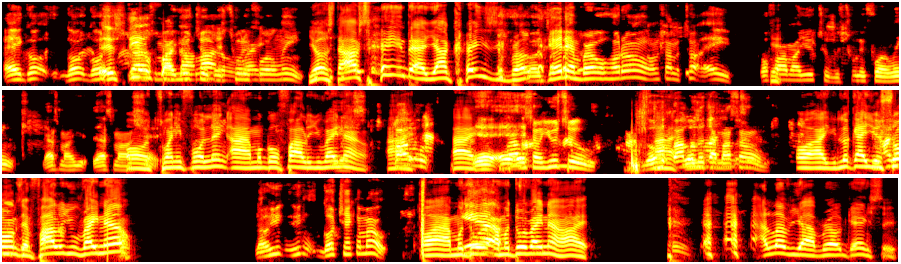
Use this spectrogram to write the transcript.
Hey, go, go, go. It's still to my YouTube. Allah, It's though, 24 link. Yo, stop saying that. Y'all crazy, bro. Bro, Jaden, bro, hold on. I'm trying to talk. Hey, go Yeah. follow my YouTube. It's 24 link. That's my, that's my Oh, shit. 24 link. All right, I'm gonna go follow you right Yes. now. All right, Follow. all right. Yeah, it- it's on YouTube. Go, Alright. go Follow look at my YouTube. song. Oh, All right, you look at your songs and follow you right now. No, you, you can go check him out. Oh, All right, I'm gonna do it. I'm gonna do it right now. All right. I love y'all, bro. Gang shit.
